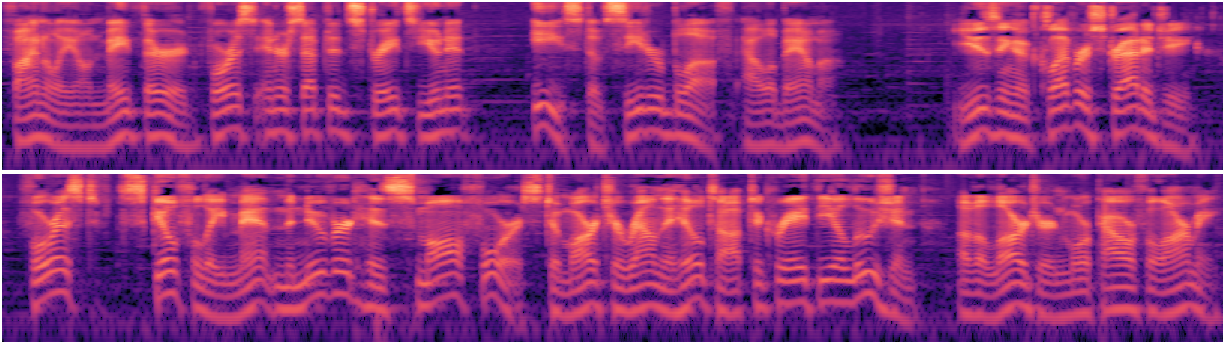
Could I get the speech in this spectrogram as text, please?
Finally, on May 3rd, Forrest intercepted Streight's unit east of Cedar Bluff, Alabama. Using a clever strategy, Forrest skillfully maneuvered his small force to march around the hilltop to create the illusion of a larger and more powerful army.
